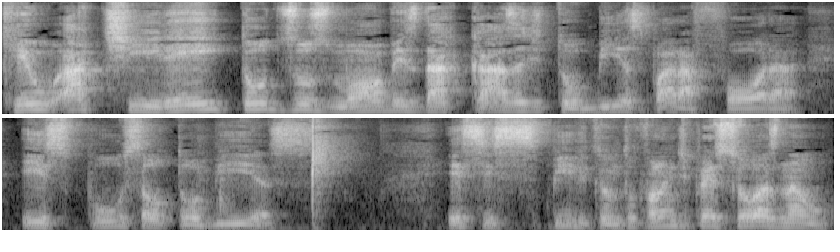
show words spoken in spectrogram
que eu atirei todos os móveis da casa de Tobias para fora e expulsa o Tobias. Esse espírito, não estou falando de pessoas não,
